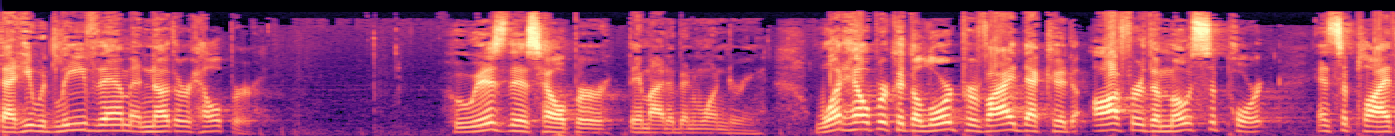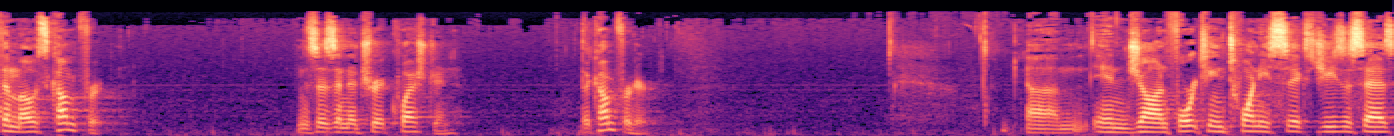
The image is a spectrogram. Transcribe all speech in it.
that he would leave them another helper. Who is this helper? They might have been wondering. What helper could the Lord provide that could offer the most support and supply the most comfort? This isn't a trick question. The Comforter. Um, in John 14, 26, Jesus says,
